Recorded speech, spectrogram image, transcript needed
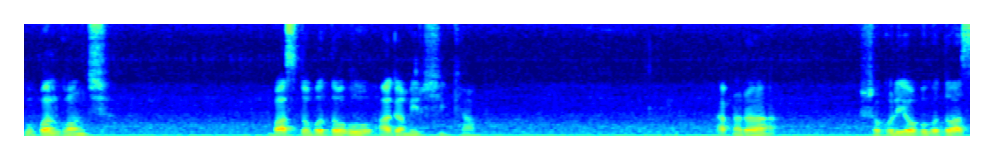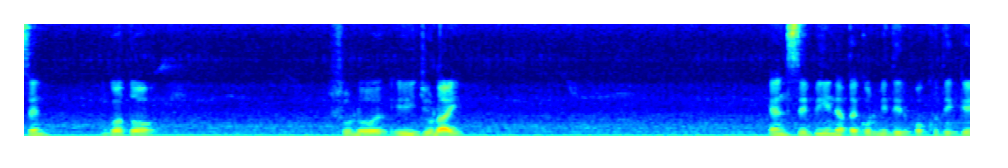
গোপালগঞ্জ বাস্তবত ও আগামীর শিক্ষা। আপনারা সকলেই অবগত আছেন। গত ষোলোই জুলাই এনসিপি নেতাকর্মীদের পক্ষ থেকে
